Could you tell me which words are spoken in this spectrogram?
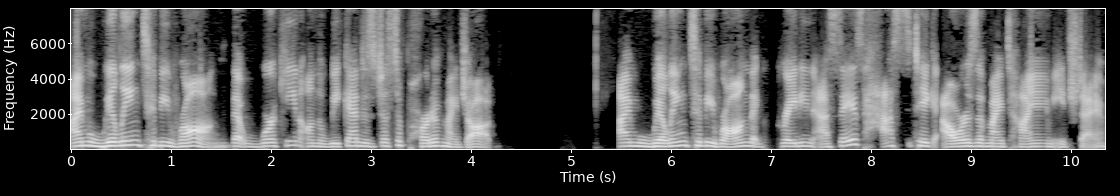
I'm willing to be wrong that working on the weekend is just a part of my job. I'm willing to be wrong that grading essays has to take hours of my time each day.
